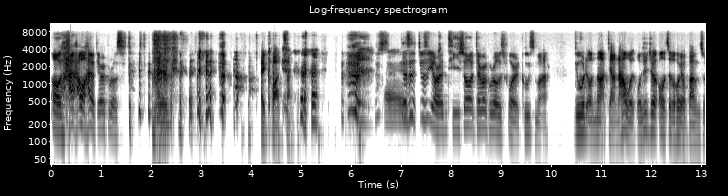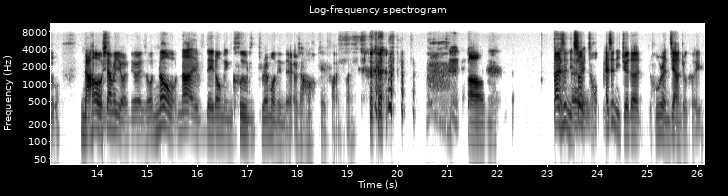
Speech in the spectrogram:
哦，还还我还有 Derrick Rose，太夸张了。就是就是有人提说 Derrick Rose for Kuzma，do it or not 这样，然后我我就觉得哦，这个会有帮助。然后下面有人留言说、嗯、，No，not if they don't include Draymond in there。我说，OK，fine，fine。嗯，但是你所以还是你觉得湖人这样就可以？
